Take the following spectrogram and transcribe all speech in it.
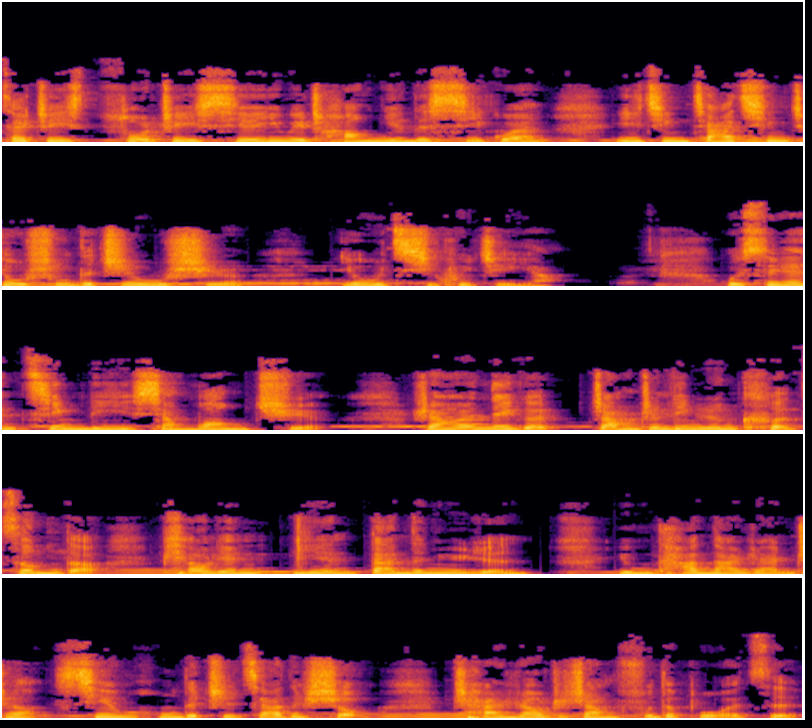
在这做这些因为常年的习惯已经驾轻就熟的职务时，尤其会这样。我虽然尽力想忘却，然而那个长着令人可憎的漂亮脸蛋的女人，用她那染着鲜红的指甲的手缠绕着丈夫的脖子，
